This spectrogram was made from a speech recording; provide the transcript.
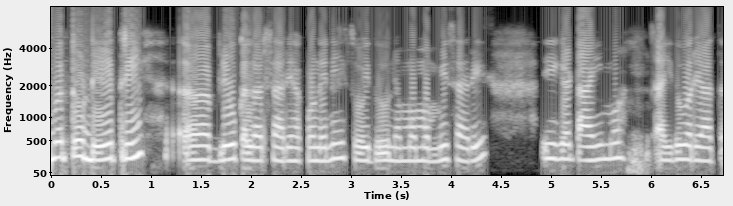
ಇವತ್ತು day three blue colour sari ಹಾಕೊಂಡೇನಿ. ಸೊ ಇದು ನಮ್ಮ ಮಮ್ಮಿ ಸ್ಯಾರಿ ಈಗ ಟೈಮ್ ಐದೂವರೆ ಆತ.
